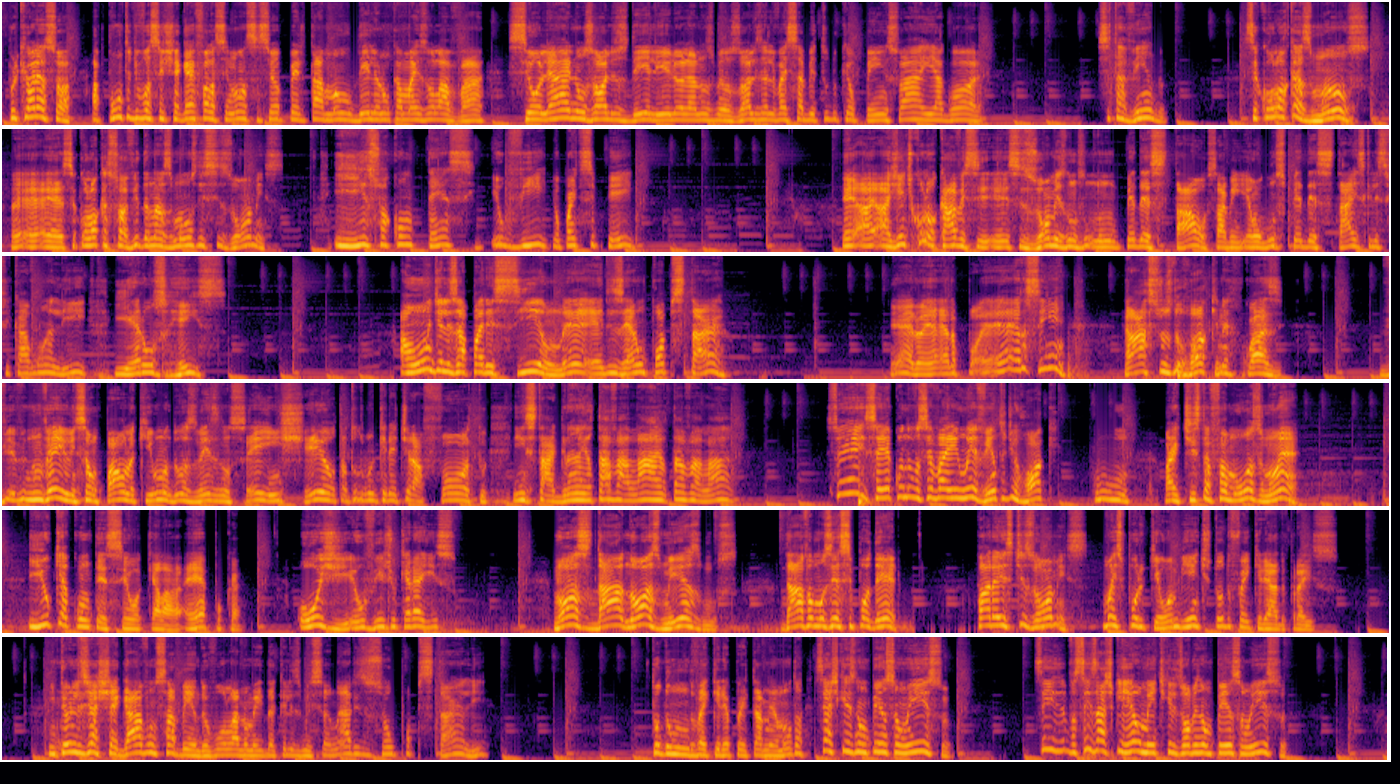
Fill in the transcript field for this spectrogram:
Porque olha só, a ponto de você chegar e falar assim: nossa, se eu apertar a mão dele, eu nunca mais vou lavar. Se olhar nos olhos dele e ele olhar nos meus olhos, ele vai saber tudo o que eu penso. Ah, e agora? Você está vendo? Você coloca as mãos, é, é, é, você coloca a sua vida nas mãos desses homens. E isso acontece. Eu vi, eu participei. É, a, a, gente colocava esse, esses homens num, num, pedestal, sabe? Em alguns pedestais que eles ficavam ali e eram os reis. Aonde eles apareciam, né? Eles eram popstar. Era, era, era, era assim, astros do rock, né? Quase. Não veio em São Paulo aqui uma, duas vezes, não sei, encheu, tá todo mundo querendo tirar foto, Instagram, eu tava lá, eu tava lá. Isso aí, isso aí é quando você vai em um evento de rock com um artista famoso, não é? E o que aconteceu naquela época, hoje eu vejo que era isso. Nós, dá, nós mesmos dávamos esse poder para estes homens. Mas por quê? O ambiente todo foi criado para isso. Então eles já chegavam sabendo, eu vou lá no meio daqueles missionários e sou o popstar ali. Todo mundo vai querer apertar minha mão. Você acha que eles não pensam isso? Vocês, vocês acham que realmente aqueles homens não pensam isso?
